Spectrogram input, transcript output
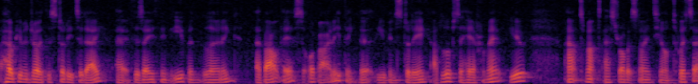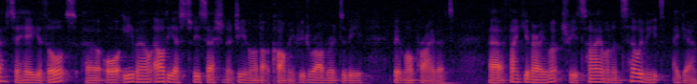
I hope you've enjoyed the study today. Uh, if there's anything that you've been learning about this or about anything that you've been studying, I'd love to hear from you at Matt S. Roberts 90 on Twitter to hear your thoughts, uh, or email ldsstudysession at gmail.com if you'd rather it to be a bit more private. Uh, thank you very much for your time, and until we meet again.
